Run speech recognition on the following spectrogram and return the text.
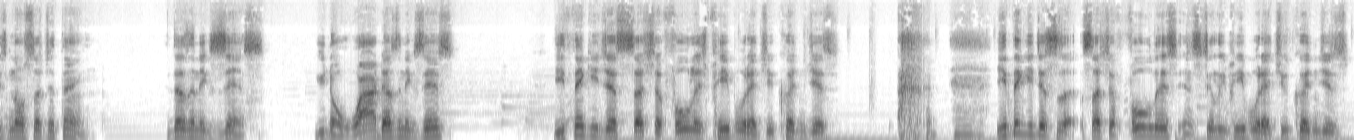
There's no such a thing. It doesn't exist. You know why it doesn't exist? You think you're just such a foolish people that you couldn't just you think you're just a, such a foolish and silly people that you couldn't just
